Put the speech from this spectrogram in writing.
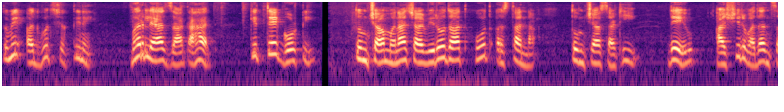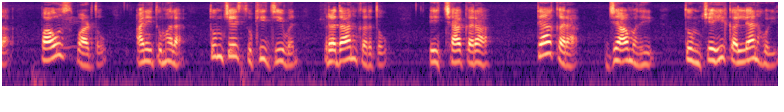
तुम्ही अद्भुत शक्तीने भरल्या जात आहात. कित्येक गोष्टी तुमच्या मनाच्या विरोधात होत असताना तुमच्यासाठी देव आशीर्वादांचा पाऊस पाडतो आणि तुम्हाला तुमचे सुखी जीवन प्रदान करतो. इच्छा करा त्या करा ज्यामध्ये तुमचेही कल्याण होईल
